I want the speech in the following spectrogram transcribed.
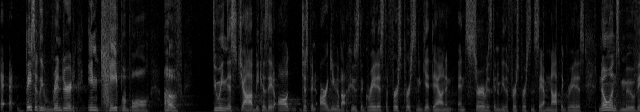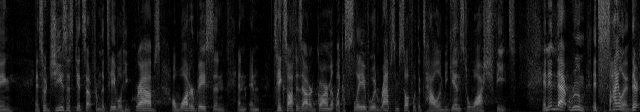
eh, eh, basically rendered incapable of doing this job because they'd all just been arguing about who's the greatest. The first person to get down and, and serve is going to be the first person to say, I'm not the greatest. No one's moving. And so Jesus gets up from the table. He grabs a water basin and, and takes off his outer garment like a slave would, wraps himself with a towel, and begins to wash feet. And in that room, it's silent. They're,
